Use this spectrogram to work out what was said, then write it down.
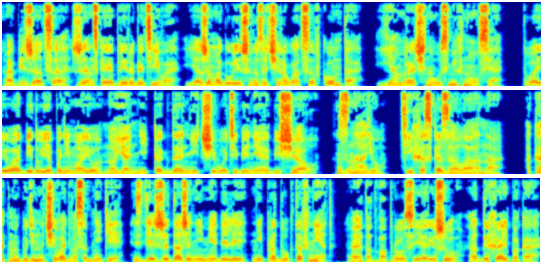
«Обижаться — женская прерогатива. Я же могу лишь разочароваться в ком-то». Я мрачно усмехнулся. «Твою обиду я понимаю, но я никогда ничего тебе не обещал». «Знаю», — тихо сказала она. А как мы будем ночевать в особняке? Здесь же даже ни мебели, ни продуктов нет. Этот вопрос я решу. Отдыхай пока,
